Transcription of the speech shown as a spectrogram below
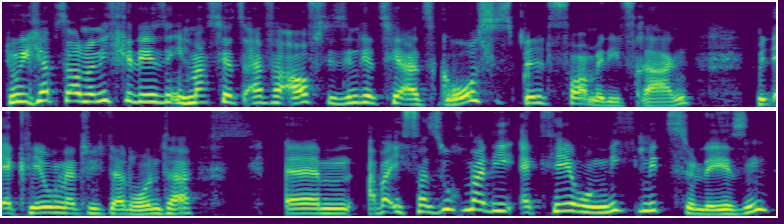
Du, ich habe es auch noch nicht gelesen. Ich mache es jetzt einfach auf. Sie sind jetzt hier als großes Bild vor mir, die Fragen. Mit Erklärung natürlich darunter. Ähm, aber ich versuche mal die Erklärung nicht mitzulesen,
